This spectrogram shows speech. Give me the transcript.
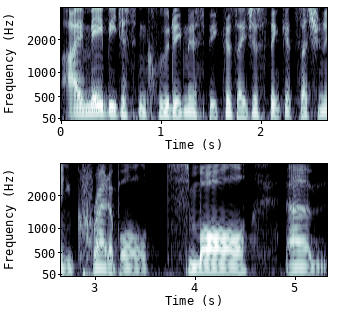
I may be just including this because I just think it's such an incredible, small, um,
